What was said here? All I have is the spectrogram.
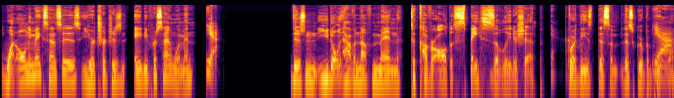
What only makes sense is your church is eighty percent women. Yeah. There's n- you don't have enough men to cover all the spaces of leadership Yeah. for these this um, this group of people. Yeah.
